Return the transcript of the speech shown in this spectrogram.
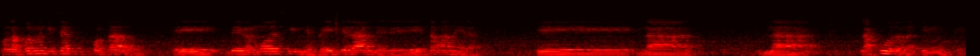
por la forma en que se ha comportado. Eh, debemos decirles, reiterarles de esta manera que las, la, la cura la tienen ustedes.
